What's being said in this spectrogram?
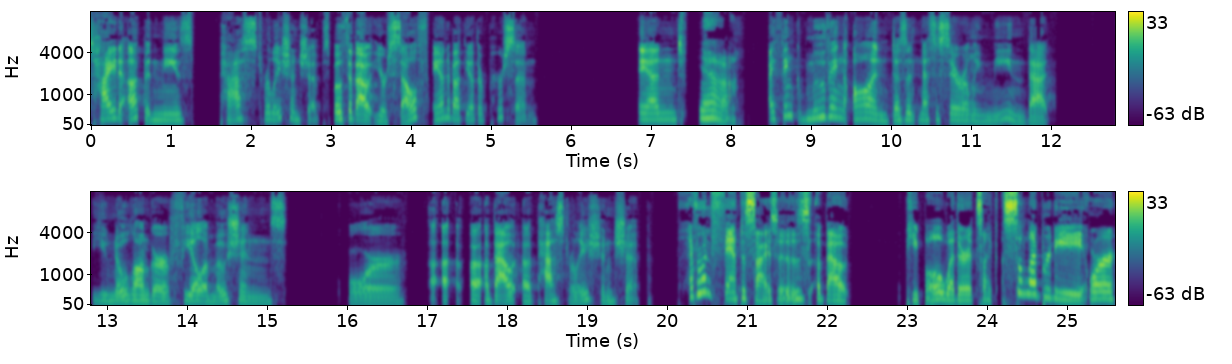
tied up in these past relationships, both about yourself and about the other person. And yeah, I think moving on doesn't necessarily mean that you no longer feel emotions or uh, uh, uh about a past relationship everyone fantasizes about people, whether it's like a celebrity or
